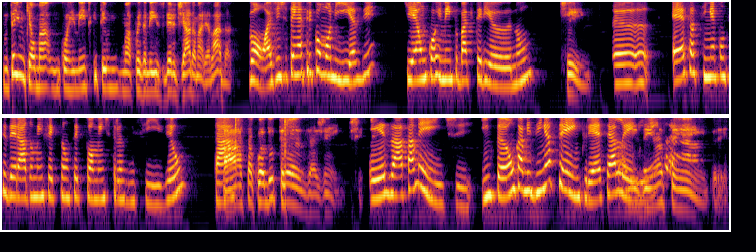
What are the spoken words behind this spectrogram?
Não tem um que é uma, um corrimento que tem uma coisa meio esverdeada, amarelada? Bom, a gente tem a tricomoníase, que é um corrimento bacteriano. Sim. Uh, essa sim é considerada uma infecção sexualmente transmissível. Tá? Passa quando transa, gente. Exatamente. Então, camisinha sempre, essa é a lei. Camisinha sempre.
